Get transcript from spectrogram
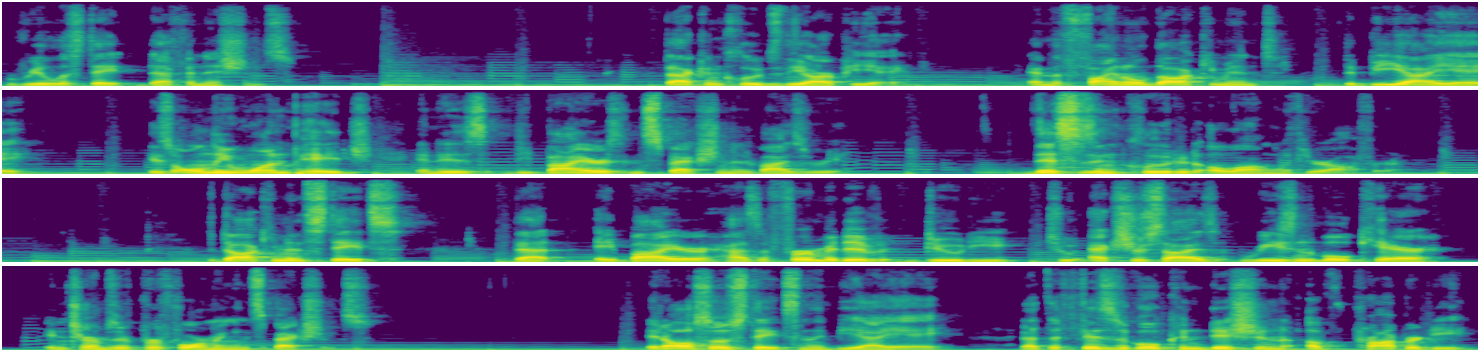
real estate definitions. That concludes the RPA. And the final document, the BIA, is only one page and is the buyer's inspection advisory. This is included along with your offer. The document states that a buyer has affirmative duty to exercise reasonable care in terms of performing inspections. It also states in the BIA that the physical condition of property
